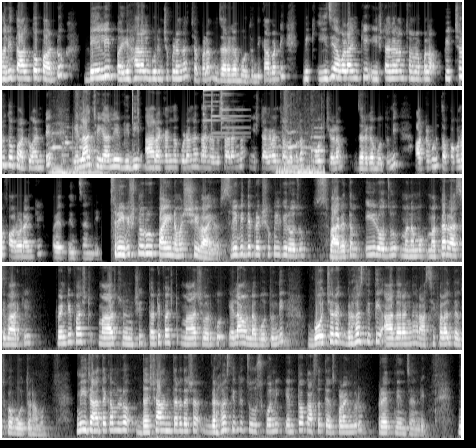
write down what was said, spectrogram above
ఫలితాలతో పాటు డైలీ పరిహారాల గురించి కూడా చెప్పడం జరగబోతుంది. కాబట్టి మీకు ఈజీ అవ్వడానికి ఇన్స్టాగ్రామ్ ఛానల్ పిక్చర్తో పాటు అంటే ఎలా చేయాలి విధి ఆ రకంగా కూడా దాని అనుసారంగా ఇన్స్టాగ్రామ్ ఛానల్ పోస్ట్ చేయడం జరగబోతుంది. అక్కడ కూడా తప్పకుండా ఫాలో అవడానికి ప్రయత్నించండి. శ్రీ విష్ణు రూపాయి నమ శివాయ. శ్రీ విద్య ప్రేక్షకులకి ఈరోజు స్వాగతం. ఈ రోజు మనము మకర రాశి వారికి ట్వంటీ ఫస్ట్ మార్చ్ నుంచి థర్టీ ఫస్ట్ మార్చ్ వరకు ఎలా ఉండబోతుంది గోచర గ్రహస్థితి ఆధారంగా రాశి ఫలాలు తెలుసుకోబోతున్నాము. మీ జాతకంలో దశ అంతర్దశ గ్రహస్థితి చూసుకొని ఎంతో కాస్త తెలుసుకోవడానికి మీరు ప్రయత్నించండి.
